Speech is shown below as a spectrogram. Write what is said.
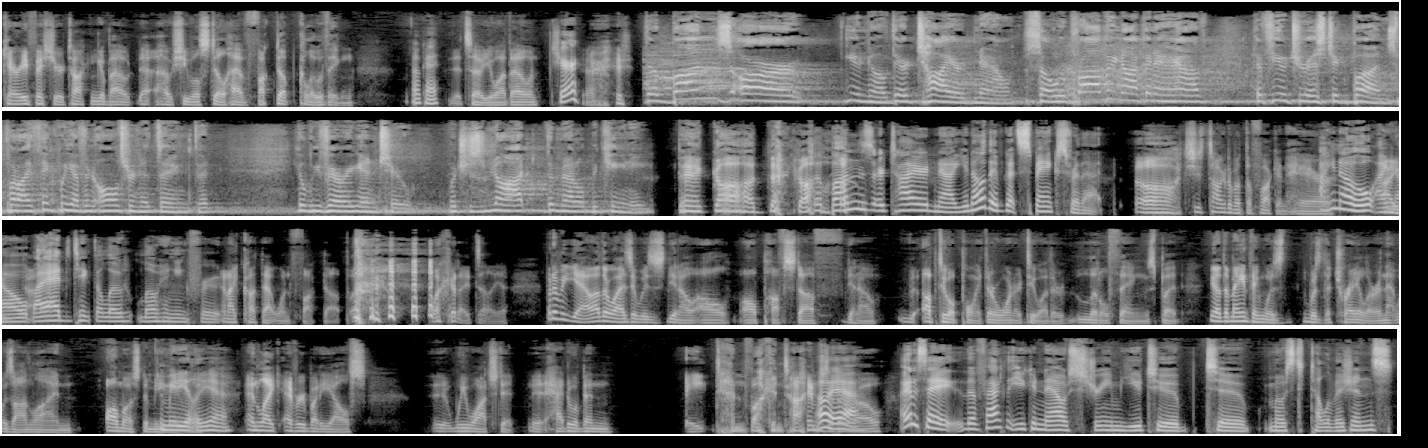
Carrie Fisher talking about how she will still have fucked up clothing. Okay, So you want that one? sure. All right. The buns are, you know, they're tired now. So we're probably not going to have the futuristic buns, but I think we have an alternate thing that you'll be very into, which is not the metal bikini. Thank God. Thank God. The buns are tired now. You know they've got Spanx for that. oh, she's talking about the fucking hair. I know, I I- know, but I had to take the low low hanging fruit. and I cut that one fucked up. what could I tell you? But I mean, yeah. Otherwise, it was you know all all puff stuff. You know, up to a point. There were one or two other little things, but you know, the main thing was was the trailer, and that was online almost immediately. Immediately, yeah. And like everybody else, uh, we watched it. It had to have been eight, ten fucking times Oh in yeah, a row. I gotta say the fact that you can now stream YouTube to most televisions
